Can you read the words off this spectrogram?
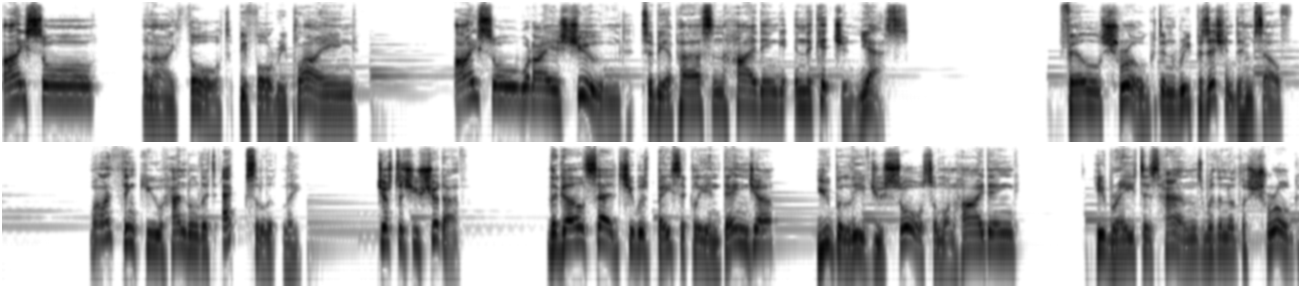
I saw, and I thought before replying, I saw what I assumed to be a person hiding in the kitchen, yes. Phil shrugged and repositioned himself. Well, I think you handled it excellently. Just as you should have. The girl said she was basically in danger. You believed you saw someone hiding. He raised his hands with another shrug.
